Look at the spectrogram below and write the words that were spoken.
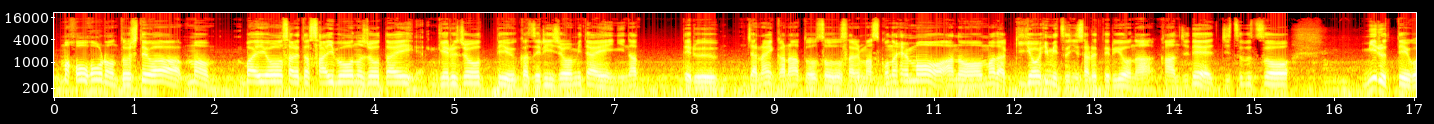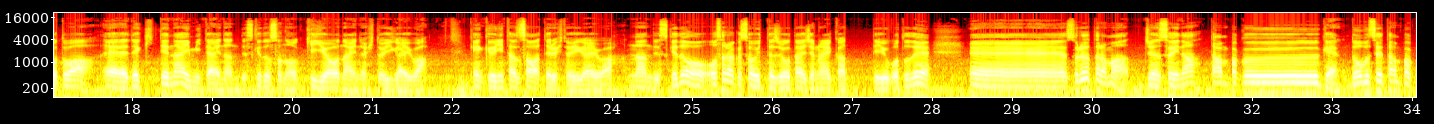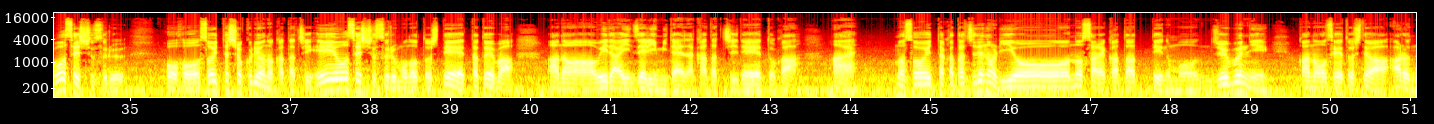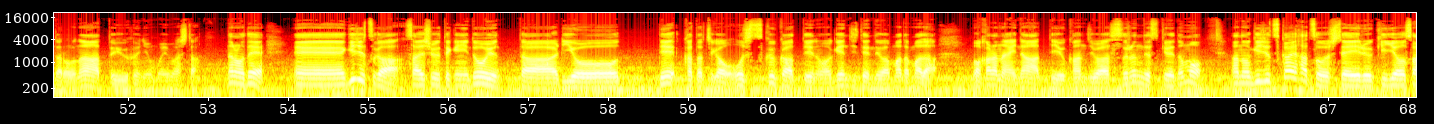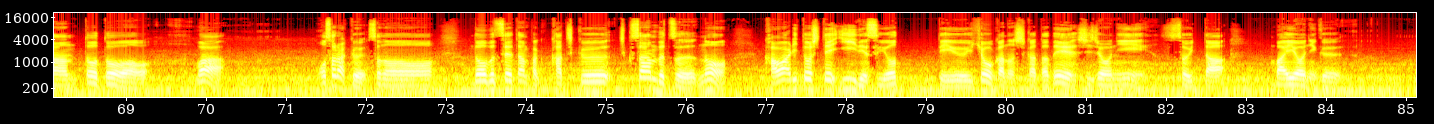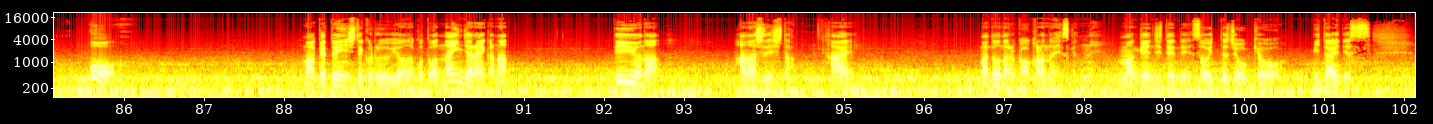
まあ、方法論としては、まあ、培養された細胞の状態、ゲル状っていうかゼリー状みたいになってるんじゃないかなと想像されます。この辺も、あの、まだ企業秘密にされてるような感じで、実物を見るっていうことは、えーできてないみたいなんですけど、その企業内の人以外は。研究に携わってる人以外は。なんですけど、おそらくそういった状態じゃないかっていうことで、えー、それだったらまあ、純粋なタンパク源、動物性タンパクを摂取する方法、そういった食料の形、栄養を摂取するものとして、例えば、あの、ウィダーインゼリーみたいな形でとか、はい。まあそういった形での利用のされ方っていうのも十分に可能性としてはあるんだろうなというふうに思いました。なので、えー技術が最終的にどういった利用で形が落ち着くかっていうのは現時点ではまだまだわからないなっていう感じはするんですけれども、あの技術開発をしている企業さん等々は、おそらくその動物性タンパク、家畜、畜産物の代わりとしていいですよっていう評価の仕方で市場にそういった培養肉をマーケットインしてくるようなことはないんじゃないかなっていうような話でした。はい。まあどうなるかわからないですけどね。まあ現時点でそういった状況みたいです。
